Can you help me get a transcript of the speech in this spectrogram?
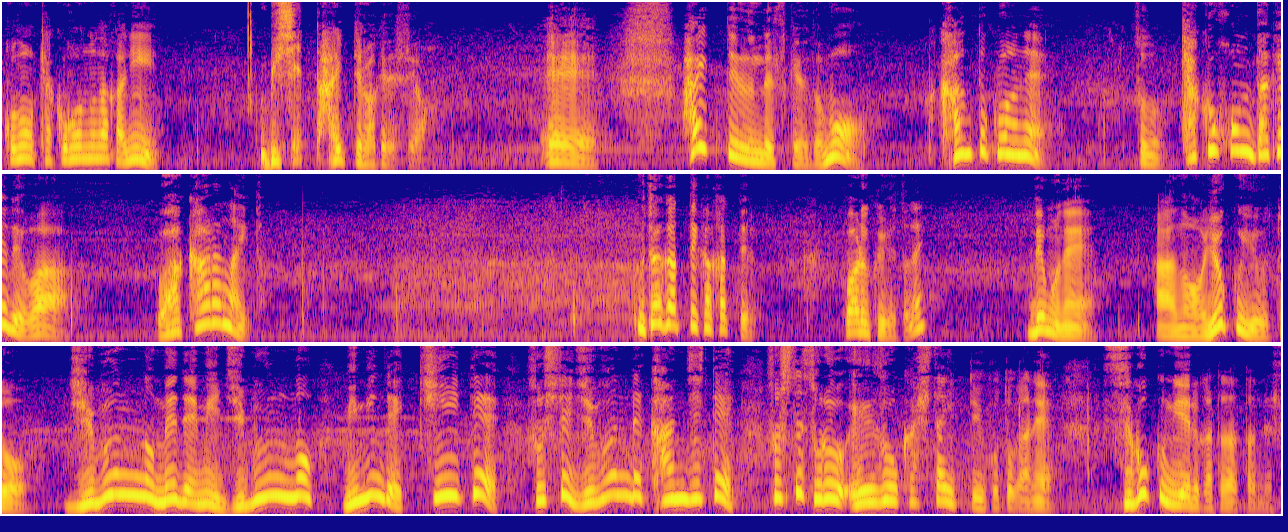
この脚本の中に、ビシッと入ってるわけですよ。えー、入ってるんですけれども、監督はね、その、脚本だけでは、わからないと。疑ってかかってる。悪く言うとね。でもね、あの、よく言うと、自分の目で見、自分の耳で聞いて、そして自分で感じて、そしてそれを映像化したいっていうことがね、すごく見える方だったんです。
